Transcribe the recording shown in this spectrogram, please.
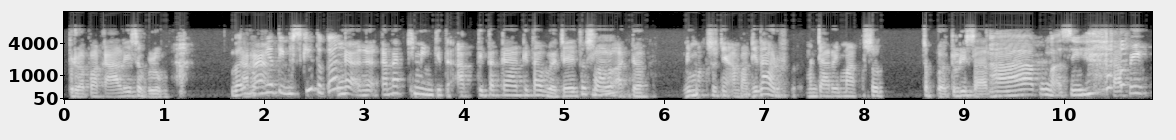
berapa kali sebelum Baru karena- bukunya tipis gitu kan? Enggak, enggak, karena gini kita kita kita baca itu selalu Hmm. ada ini maksudnya apa? Kita harus mencari maksud sebuah tulisan. Ah, aku nggak sih. tapi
